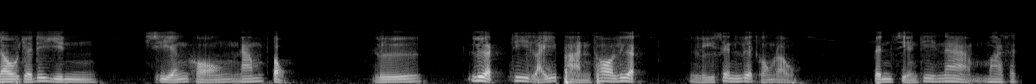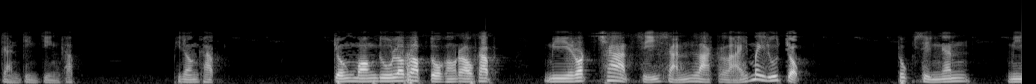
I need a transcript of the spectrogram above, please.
เราจะได้ยินเสียงของน้ำตก หรือเลือดที่ไหลผ่านท่อเลือด หรือเส้นเลือดของเรา เป็นเสียงที่น่ามหัศจรรย์จริง ๆครับ พี่น้องครับ จงมองดูรอบๆตัวของเราครับ มีรสชาติสีสันหลากหลายไม่รู้จบ ทุกสิ่งนั้นมี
